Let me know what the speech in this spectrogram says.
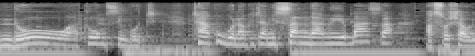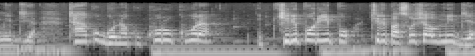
ndo hatoo musimboti. Taakugona kuita misangano yebasa pasocial media. Taakugona kukurukura chiripo ripo tiri pasocial media.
